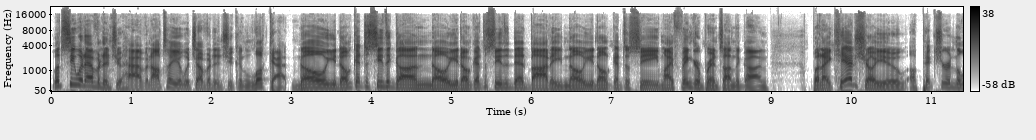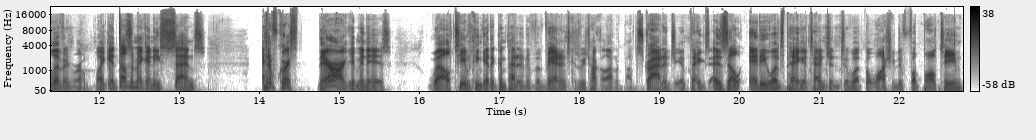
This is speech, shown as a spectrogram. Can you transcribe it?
let's see what evidence you have, and I'll tell you which evidence you can look at. No, you don't get to see the gun. No, you don't get to see the dead body. No, you don't get to see my fingerprints on the gun. But I can show you a picture in the living room. Like it doesn't make any sense. And of course, their argument is, well, teams can get a competitive advantage because we talk a lot about strategy and things, as though anyone's paying attention to what the Washington football team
